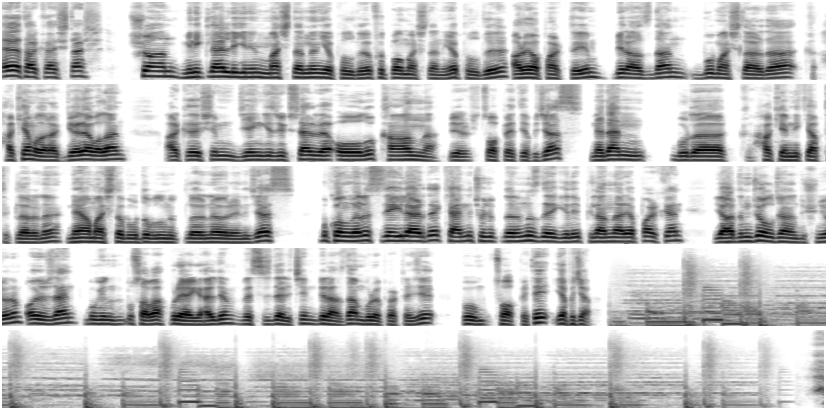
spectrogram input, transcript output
Evet arkadaşlar, şu an Minikler Ligi'nin maçlarının yapıldığı, futbol maçlarının yapıldığı Araya Park'tayım. Birazdan bu maçlarda hakem olarak görev alan arkadaşım Cengiz Yüksel ve oğlu Kaan'la bir sohbet yapacağız. Neden burada hakemlik yaptıklarını, ne amaçla burada bulunduklarını öğreneceğiz. Bu konuları size ileride kendi çocuklarınızla ilgili planlar yaparken yardımcı olacağını düşünüyorum. O yüzden bugün bu sabah buraya geldim ve sizler için birazdan bu röportajı bu sohbeti yapacağım.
